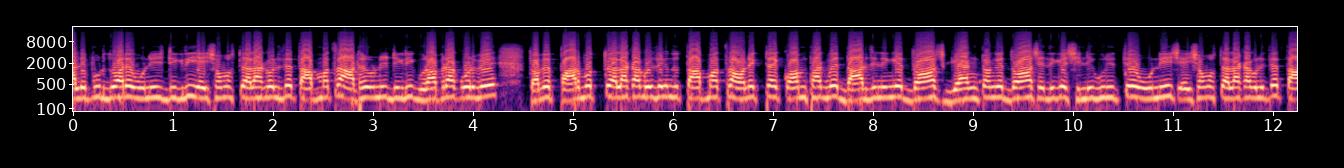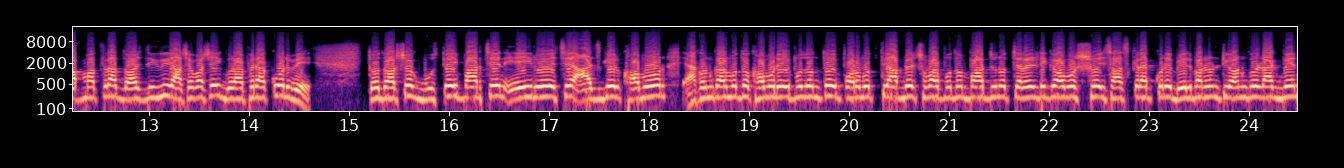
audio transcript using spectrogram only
আলিপুরদুয়ারে উনিশ ডিগ্রি, এই সমস্ত এলাকাগুলিতে তাপমাত্রা আঠেরো, উনিশ ডিগ্রি ঘোরাফেরা করবে। তবে পার্বত্য এলাকাগুলিতে কিন্তু তাপমাত্রা অনেকটাই কম থাকবে। দার্জিলিংয়ে দশ, গ্যাংটংয়ে দশ, এদিকে শিলিগুড়িতে উনিশ, এই সমস্ত এলাকাগুলিতে তাপমাত্রা দশ ডিগ্রির আশেপাশেই ঘোরাফেরা করবে। তো দর্শক, বুঝতেই পারছেন, এই রয়েছে আজকের খবর। এখনকার মতো খবর এই পর্যন্তই। পরবর্তী আপডেট সবার প্রথম পাওয়ার জন্য চ্যানেলটিকে অবশ্যই সাবস্ক্রাইব করে বেল বাটনটি অন করে রাখবেন।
